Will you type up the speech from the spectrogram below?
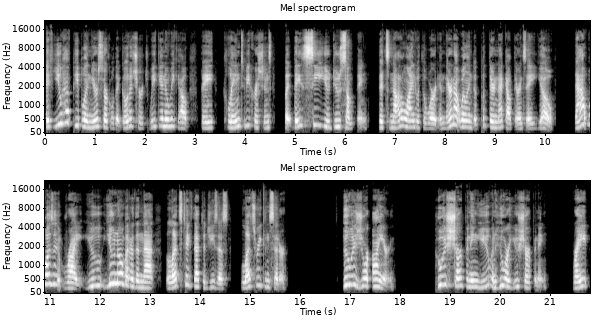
If you have people in your circle that go to church week in and week out, they claim to be Christians, but they see you do something that's not aligned with the word and they're not willing to put their neck out there and say, "Yo, that wasn't right. You you know better than that. Let's take that to Jesus. Let's reconsider. Who is your iron? Who is sharpening you and who are you sharpening?" Right?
